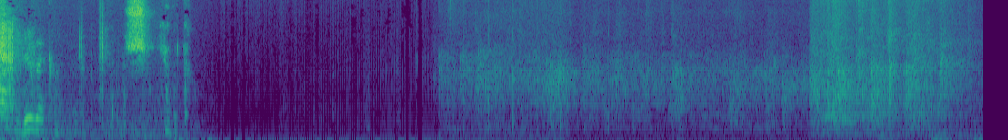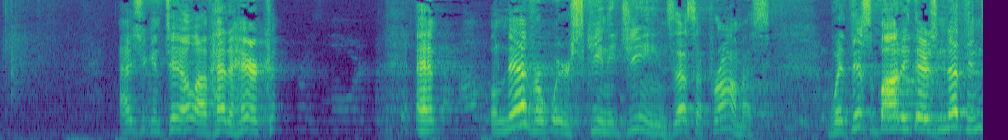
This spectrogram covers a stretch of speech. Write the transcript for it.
Oh, here they come. Shh, here they come. As you can tell, I've had a haircut, and I will never wear skinny jeans. That's a promise. With this body, there's nothing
